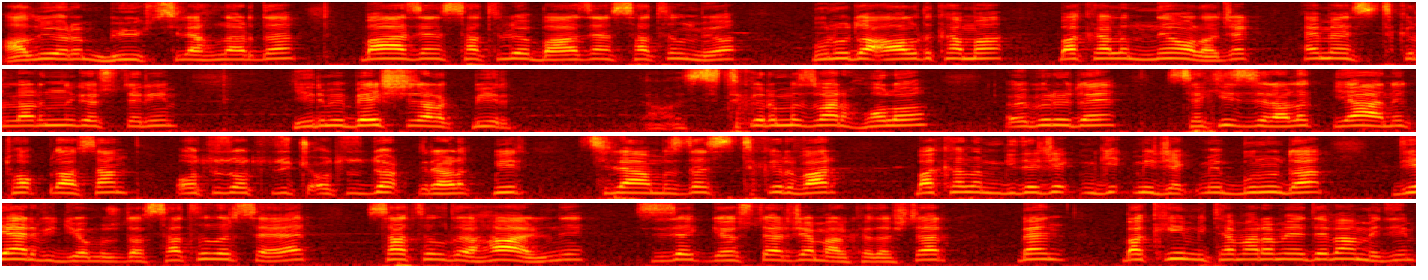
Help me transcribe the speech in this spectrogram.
alıyorum büyük silahlarda bazen satılıyor bazen satılmıyor. Bunu da aldık ama bakalım ne olacak. Hemen stickerlarını göstereyim. 25 liralık bir stickerımız var holo. Öbürü de 8 liralık yani toplasan 30 33 34 liralık bir silahımızda sticker var. Bakalım gidecek mi gitmeyecek mi bunu da diğer videomuzda satılırsa eğer satıldığı halini size göstereceğim arkadaşlar. Ben bakayım item aramaya devam edeyim.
